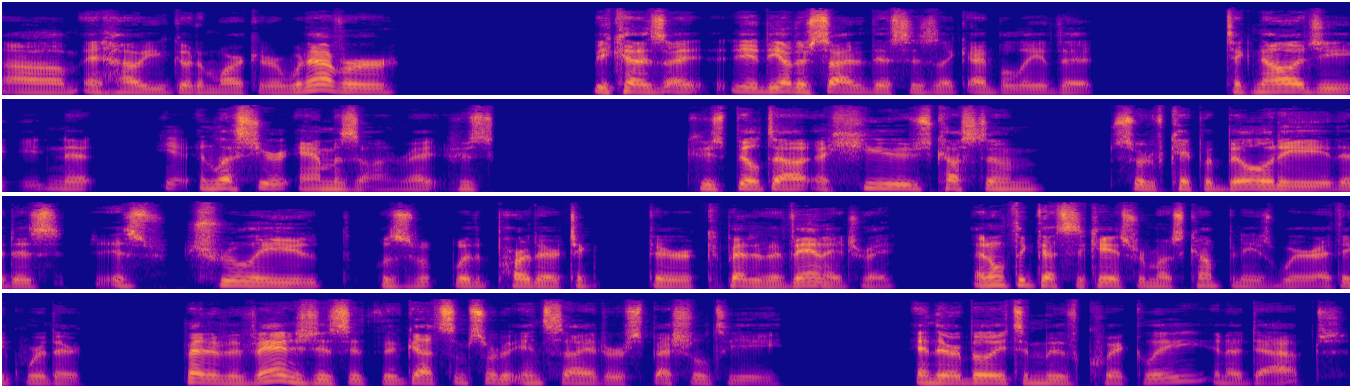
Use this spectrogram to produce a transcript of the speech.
um, and how you go to market or whatever because I, the other side of this is like i believe that technology unless you're amazon right who's who's built out a huge custom sort of capability that is is truly was with part of their te- their competitive advantage, right? I don't think that's the case for most companies. Where I think where their competitive advantage is if they've got some sort of insight or specialty, and their ability to move quickly and adapt.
